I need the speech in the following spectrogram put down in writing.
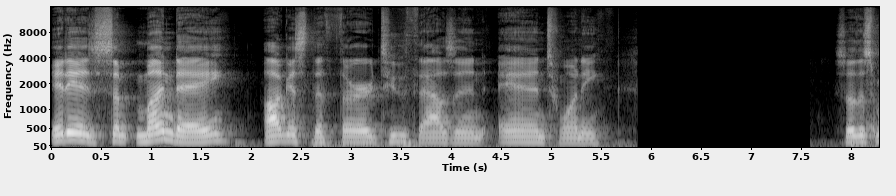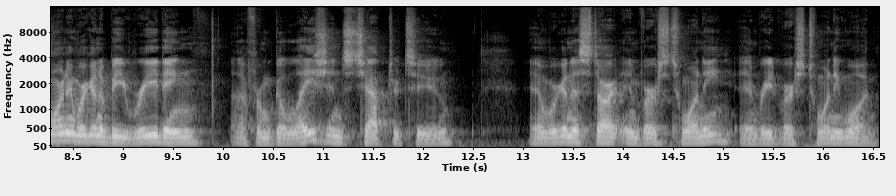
It is some Monday, August the 3rd, 2020. So this morning we're going to be reading uh, from Galatians chapter 2, and we're going to start in verse 20 and read verse 21.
